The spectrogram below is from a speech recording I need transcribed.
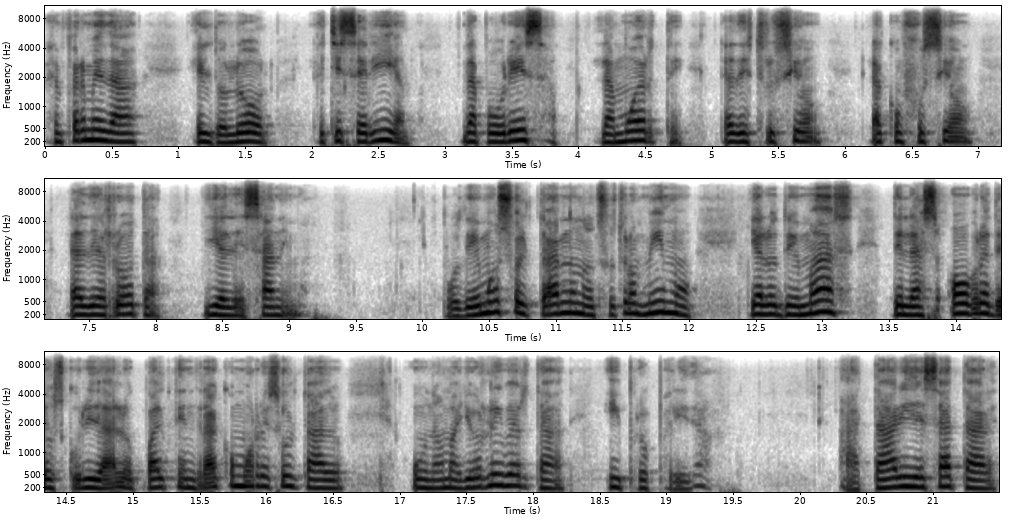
la enfermedad, el dolor, la hechicería, la pobreza, la muerte, la destrucción, la confusión, la derrota y el desánimo. Podemos soltarnos nosotros mismos y a los demás de las obras de oscuridad, lo cual tendrá como resultado una mayor libertad y prosperidad. Atar y desatar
